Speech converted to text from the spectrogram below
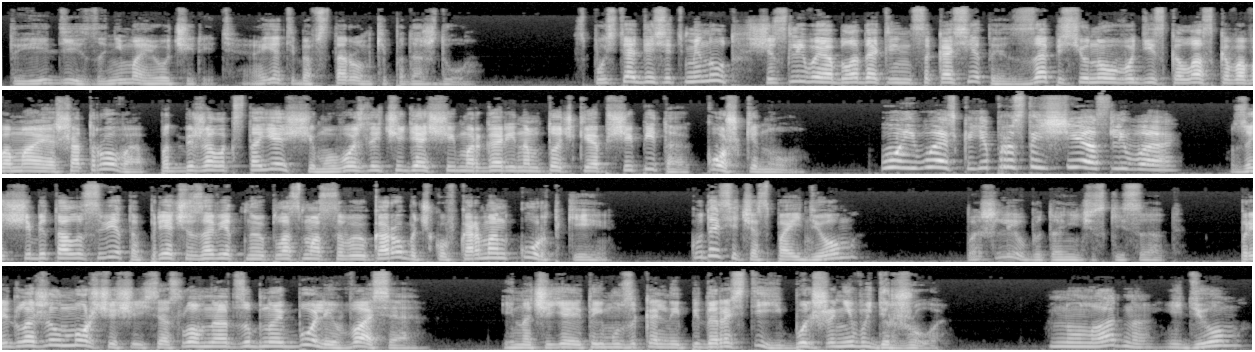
«Ты иди, занимай очередь, а я тебя в сторонке подожду». Спустя 10 минут счастливая обладательница кассеты с записью нового диска «Ласкового мая» Шатрова подбежала к стоящему возле чадящей маргарином точки общепита Кошкину. «Ой, Васька, я просто счастлива!» Защебетала Света, пряча заветную пластмассовую коробочку в карман куртки. «Куда сейчас пойдем?» «Пошли в ботанический сад», — предложил морщащийся, словно от зубной боли, Вася. Иначе я этой музыкальной пидорастии больше не выдержу. Ну ладно, идем.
